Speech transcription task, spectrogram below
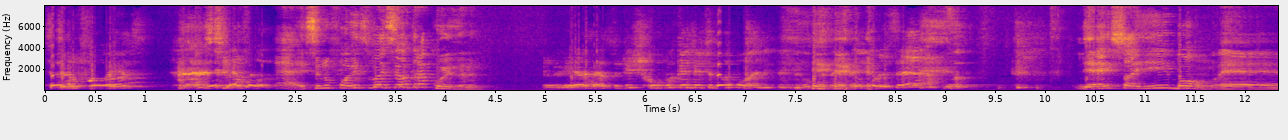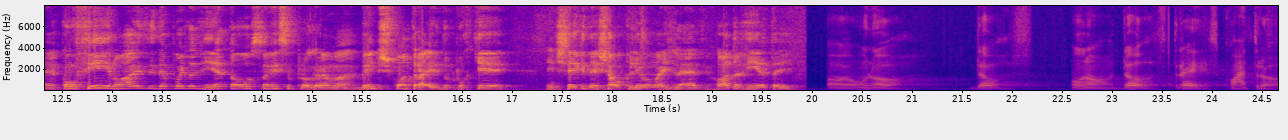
Se não for isso, Se não, é, e se não for isso, vai ser outra coisa, né? eu já peço desculpa que a gente deu mole, entendeu? Não foi certo. E é isso aí, bom, é, confiem em nós e depois da vinheta ouçam esse programa bem descontraído, porque a gente tem que deixar o clima mais leve. Roda a vinheta aí. Oh, uno, dos, uno, dos, tres, cuatro.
